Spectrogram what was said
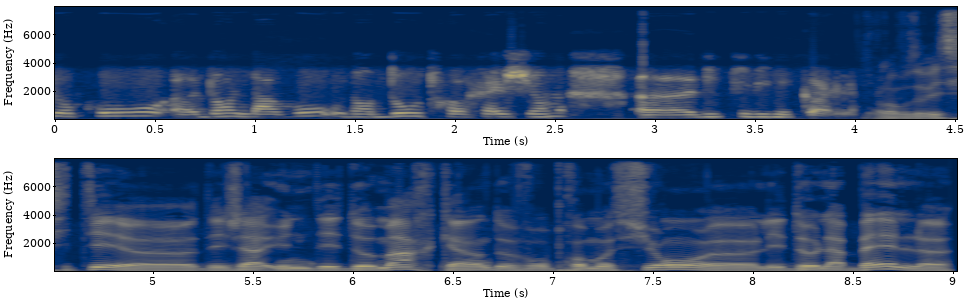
locaux dans le Lavaux ou dans d'autres régions vitivinicoles. Alors vous avez cité déjà une des deux marques hein, de vos promotions, les deux labels.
